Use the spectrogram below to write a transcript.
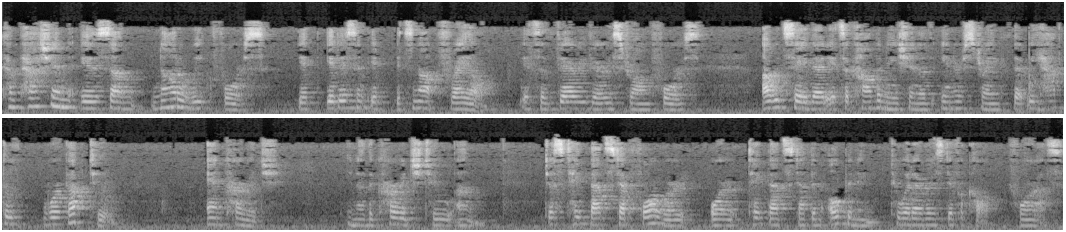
Compassion is um, not a weak force. It, it isn't. It, it's not frail. It's a very very strong force. I would say that it's a combination of inner strength that we have to work up to, and courage. You know, the courage to um, just take that step forward or take that step in opening to whatever is difficult for us.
